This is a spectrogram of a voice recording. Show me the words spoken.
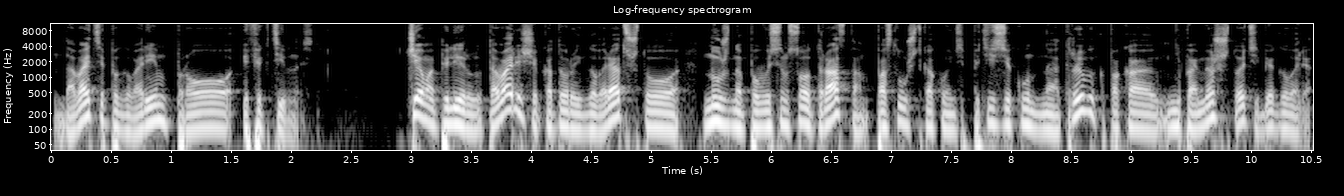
давайте поговорим про эффективность. Чем апеллируют товарищи, которые говорят, что нужно по 800 раз там послушать какой-нибудь 5-секундный отрывок, пока не поймешь, что тебе говорят.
